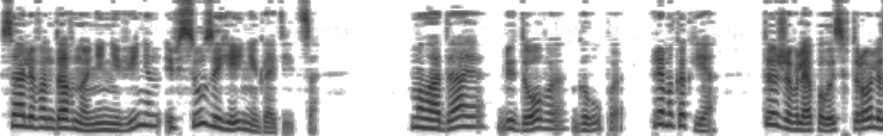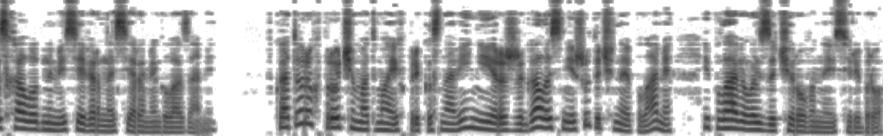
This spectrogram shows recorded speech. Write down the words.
Салливан давно не невинен и всю за ей не годится. Молодая, бедовая, глупая, прямо как я, тоже вляпалась в тролля с холодными северно-серыми глазами. В которых, впрочем, от моих прикосновений разжигалось нешуточное пламя и плавилось зачарованное серебро.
